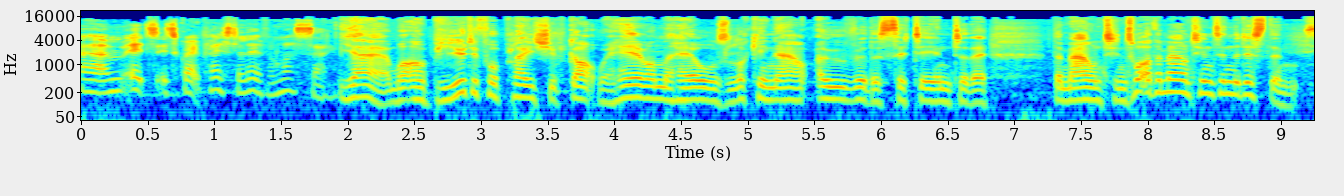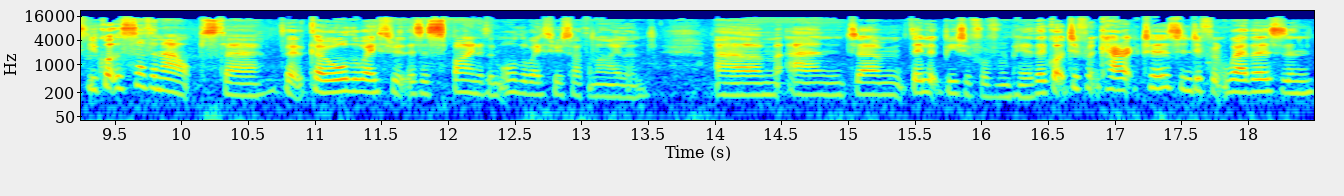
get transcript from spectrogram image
Um, it's, it's a great place to live, I must say. Yeah, what a beautiful place you've got. We're here on the hills looking out over the city into the the mountains. What are the mountains in the distance? You've got the Southern Alps there that go all the way through. There's a spine of them all the way through Southern Ireland, um, and um, they look beautiful from here. They've got different characters and different weathers, and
